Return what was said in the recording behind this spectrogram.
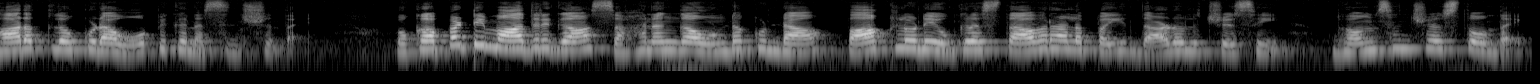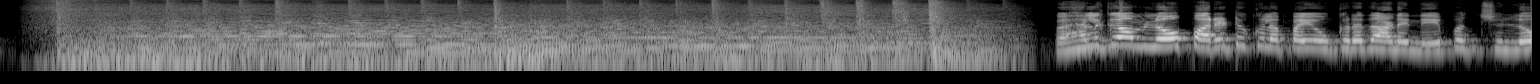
భారత్లో కూడా ఓపిక నశించింది. ఒకప్పటి మాదిరిగా సహనంగా ఉండకుండా పాక్లోని ఉగ్ర స్థావరాలపై దాడులు చేసి ధ్వంసం చేస్తోంది పహల్గాంలో పర్యటకులపై ఉగ్రదాడి నేపథ్యంలో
